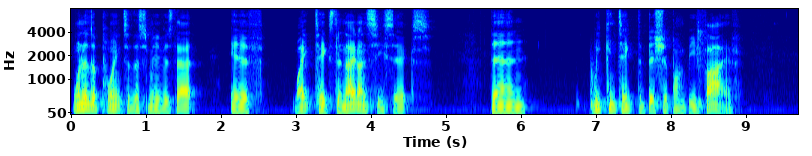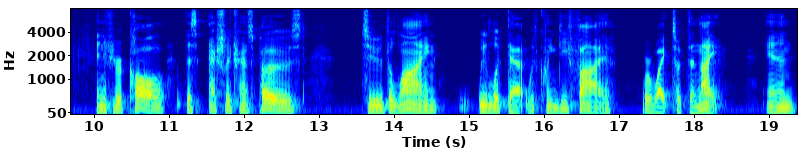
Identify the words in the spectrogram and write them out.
One of the points of this move is that if white takes the knight on c6, then we can take the bishop on b5. And if you recall, this actually transposed to the line we looked at with queen d5, where white took the knight. And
